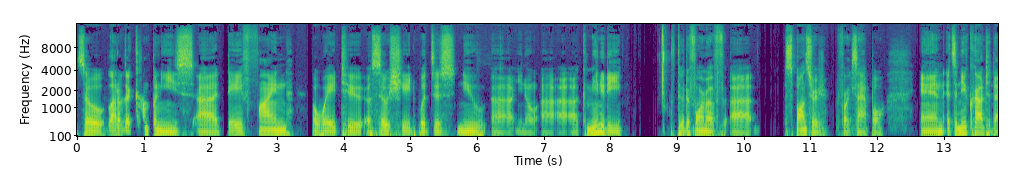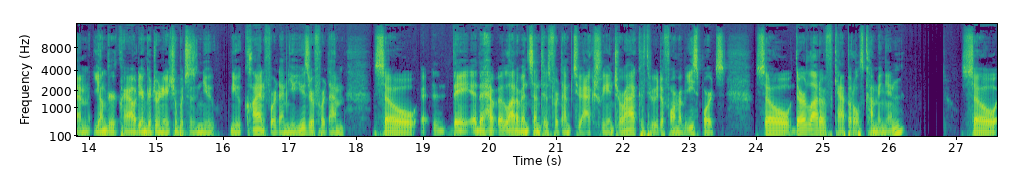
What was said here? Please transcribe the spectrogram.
So a lot of the companies, uh, they find a way to associate with this new, uh, you know, uh, uh, uh community through the form of uh, sponsor, for example and it's a new crowd to them, younger crowd, younger generation, which is a new new client for them, new user for them. So they they have a lot of incentives for them to actually interact through the form of esports. So there are a lot of capitals coming in. So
